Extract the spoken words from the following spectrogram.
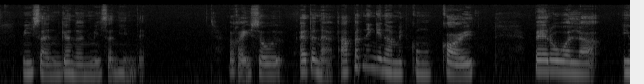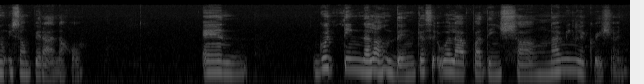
Minsan ganun, minsan hindi. Okay, so, eto na. Apat na yung ginamit kong card, pero wala yung isang pirana ko. And, good thing na lang din kasi wala pa din siyang naming liquidation.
